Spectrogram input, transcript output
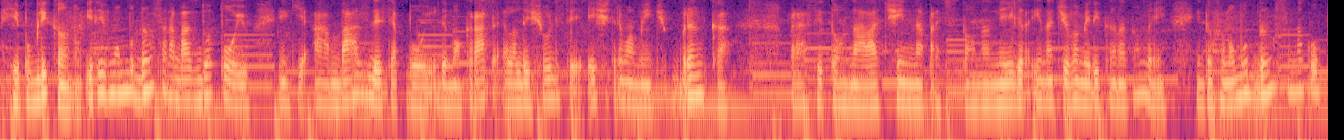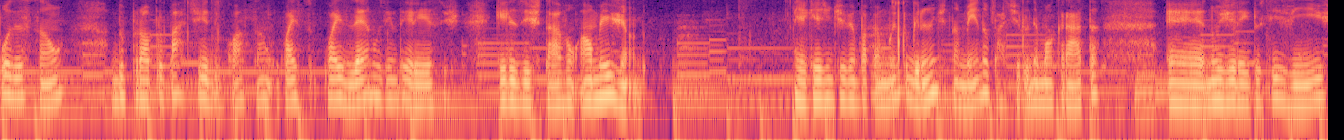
republicano e teve uma mudança na base do apoio, em que a base desse apoio democrata ela deixou de ser extremamente branca para se tornar latina, para se tornar negra e nativa americana também. Então foi uma mudança na composição do próprio partido, quais, são, quais, quais eram os interesses que eles estavam almejando. E aqui a gente vê um papel muito grande também do Partido Democrata é, nos direitos civis,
